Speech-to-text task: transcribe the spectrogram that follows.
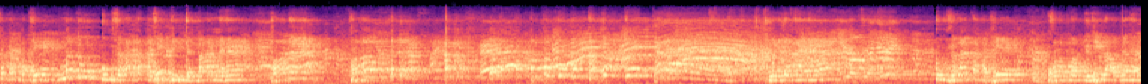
ต่างประเทศมาดูกลุ่มสาระต่างประเทศดีกันบ้างนะฮะพร้อมนะพร้อมนะครับไม่ได้นะกลุ่มสาระต่างประเทศความหวังอยู่ที่เรานะฮะ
